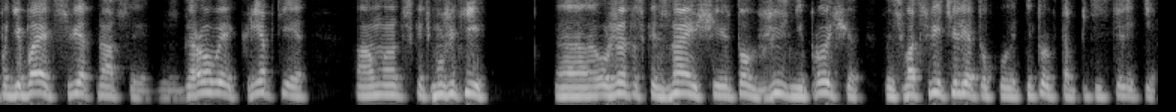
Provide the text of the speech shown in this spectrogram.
Погибает цвет нации. Здоровые, крепкие, ам, так сказать, мужики, э, уже, так сказать, знающие толк в жизни и прочее, то есть в отсвете лет уходят, не только там 50-летние,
